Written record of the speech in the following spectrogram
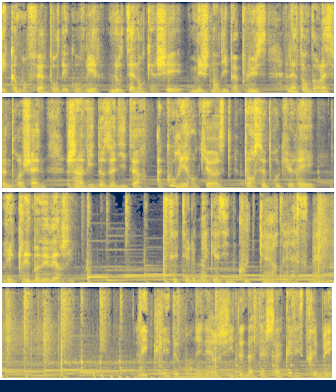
et comment faire pour découvrir nos talents cachés. Mais je n'en dis pas plus. En attendant la semaine prochaine, j'invite nos auditeurs à courir en kiosque pour se procurer les clés de bonne énergie. C'était le magazine coup de cœur de la semaine. Les clés de mon énergie de Natacha Calestrémé.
